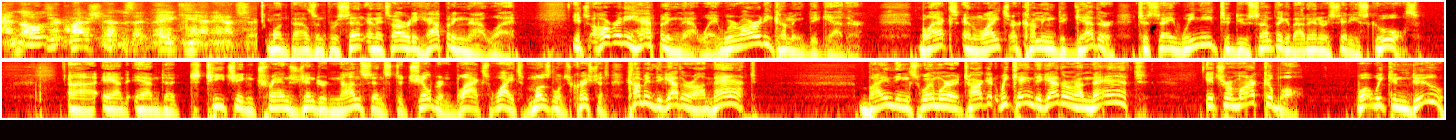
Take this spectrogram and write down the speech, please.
And those are questions that they can't answer. 1000%. And it's already happening that way. It's already happening that way. We're already coming together. Blacks and whites are coming together to say we need to do something about inner city schools. Uh, and and uh, teaching transgender nonsense to children, blacks, whites, Muslims, Christians, coming together on that. Binding swimwear at Target, we came together on that. It's remarkable what we can do.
